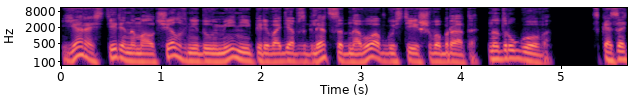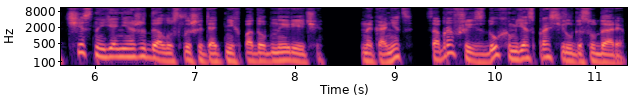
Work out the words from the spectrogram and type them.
Я растерянно молчал в недоумении, переводя взгляд с одного августейшего брата на другого. Сказать честно, я не ожидал услышать от них подобные речи. Наконец, собравшись с духом, я спросил государя.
